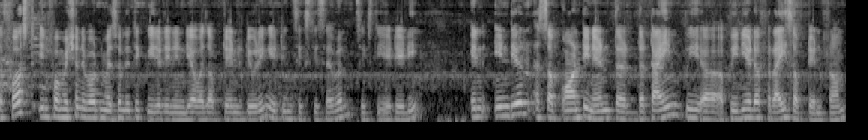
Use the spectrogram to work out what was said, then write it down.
The first information about mesolithic period in India was obtained during eighteen sixty seven sixty eight A D in Indian subcontinent the time period of rice obtain from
